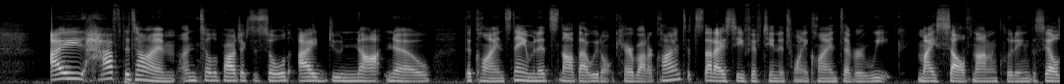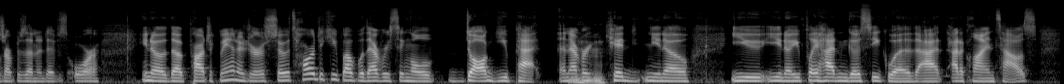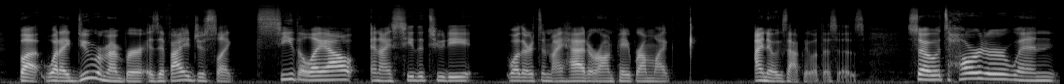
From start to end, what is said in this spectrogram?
I, half the time until the project is sold, I do not know the client's name. And it's not that we don't care about our clients, it's that I see 15 to 20 clients every week, myself, not including the sales representatives or, you know, the project managers. So it's hard to keep up with every single dog you pet and every mm-hmm. kid, you know, you you know, you play hide and go seek with at, at a client's house. But what I do remember is if I just like see the layout and I see the 2D, whether it's in my head or on paper, I'm like, I know exactly what this is. So it's harder when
